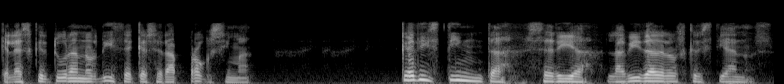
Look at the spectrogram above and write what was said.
que la Escritura nos dice que será próxima Qué distinta sería la vida de los cristianos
